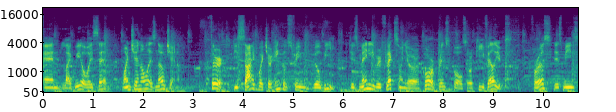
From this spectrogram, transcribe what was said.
And like we always said, one channel is no channel. Third, decide what your income stream will be. This mainly reflects on your core principles or key values. For us, this means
